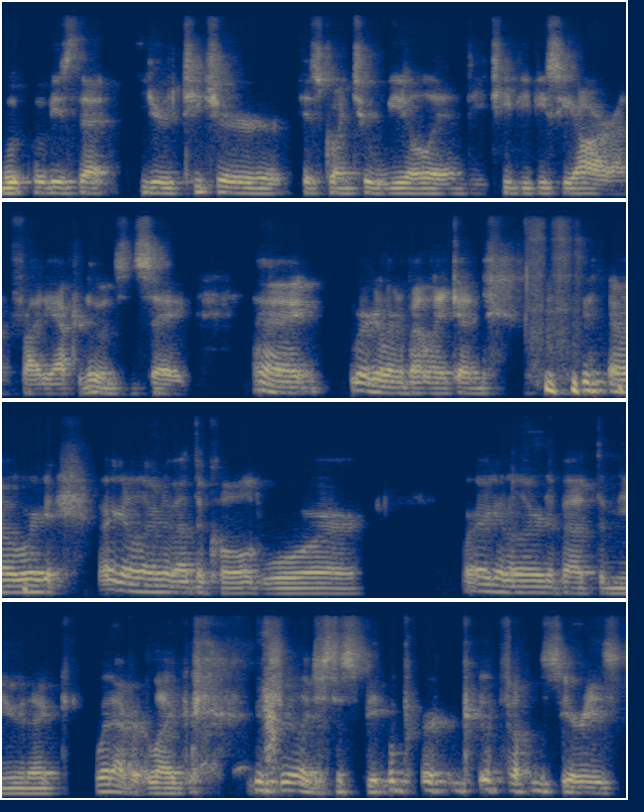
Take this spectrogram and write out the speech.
movies that your teacher is going to wheel in the TV VCR on Friday afternoons and say, "All right, we're going to learn about Lincoln. you know, we're we're going to learn about the Cold War. We're going to learn about the Munich, whatever." Like it's really just a Spielberg film series,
